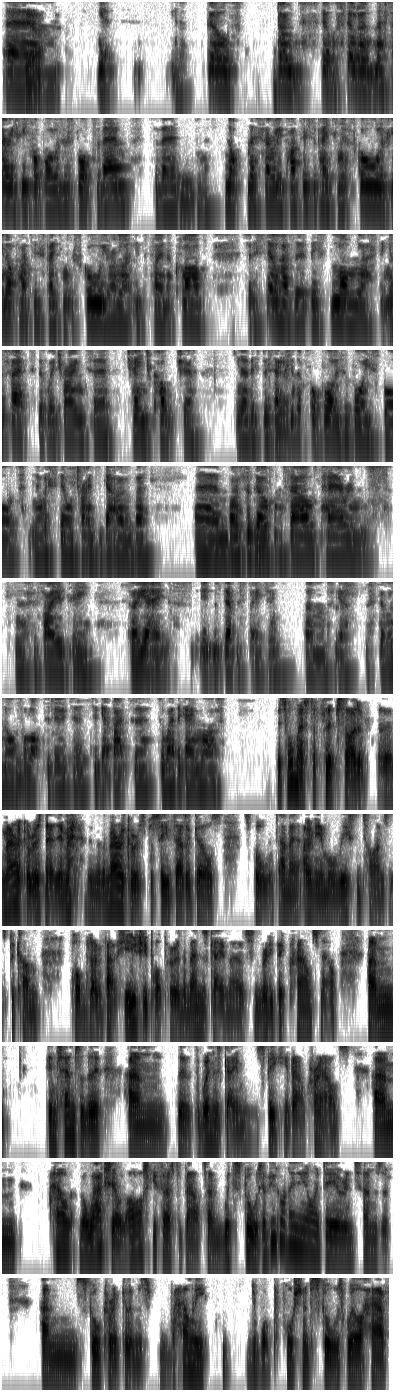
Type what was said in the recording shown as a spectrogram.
Um, yeah. yeah, you know, girls don't still still don't necessarily see football as a sport for them. So they're mm. not necessarily participating at school. If you're not participating at school you're unlikely to play in a club. So it still has a, this long lasting effect that we're trying to change culture. You know this perception yeah. that football is a boys sport you know we're still trying to get over um, both for girls themselves parents you know society. So yeah it's it was devastating. And yeah there's still an awful mm. lot to do to to get back to to where the game was it's almost a flip side of America, isn't it? In America, it's perceived as a girls' sport, and only in more recent times it's become popular. In fact, hugely popular in the men's game. There are some really big crowds now. Um, in terms of the, um, the, the women's game, speaking about crowds, um, how? Well, actually, I'll, I'll, ask you first about um, with schools. Have you got any idea in terms of um, school curriculums? How many? What proportion of schools will have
